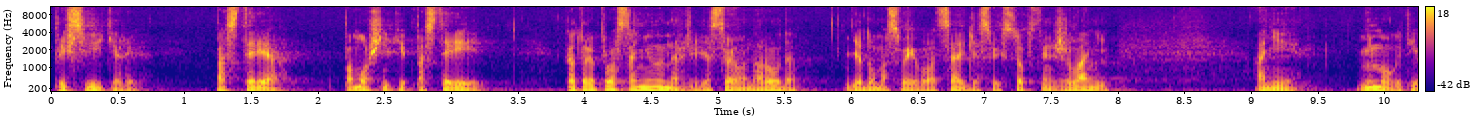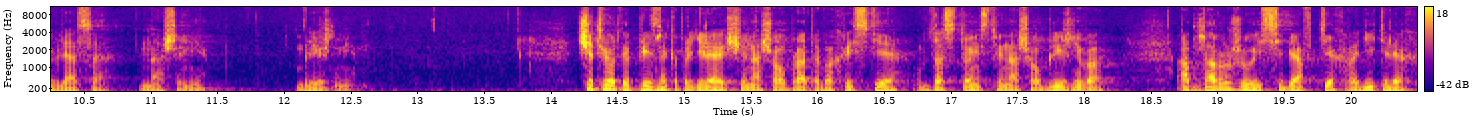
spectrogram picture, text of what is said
пресвитеры, пастыря, помощники пастырей, которые просто не умерли для своего народа, для дома своего отца, для своих собственных желаний, они не могут являться нашими ближними. Четвертый признак, определяющий нашего брата во Христе в достоинстве нашего ближнего, обнаруживает себя в тех родителях,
